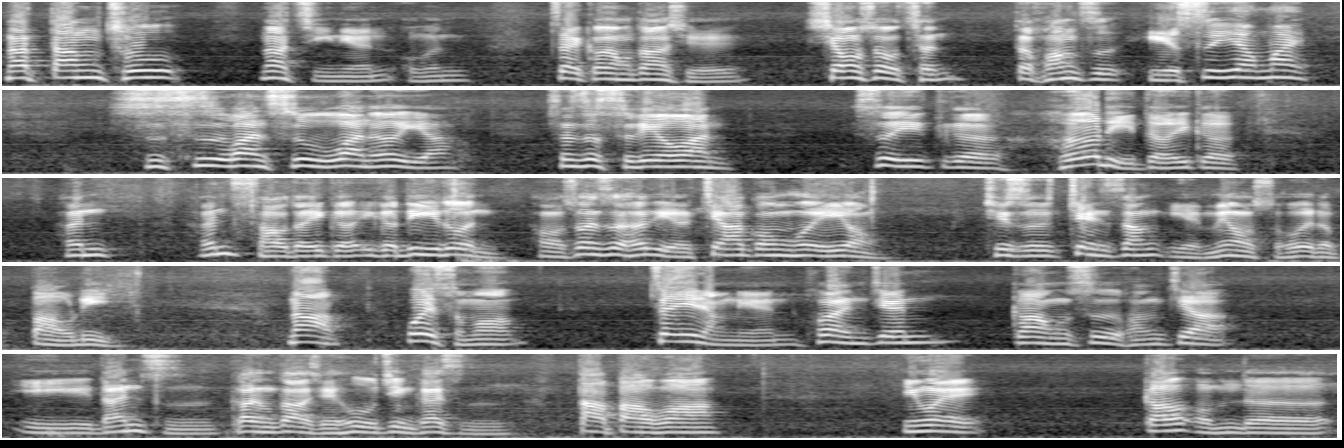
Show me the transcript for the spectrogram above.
那当初那几年我们在高雄大学销售成的房子也是一样卖十四万、十五万而已啊，甚至十六万，是一个合理的一个很很少的一个一个利润，哦，算是合理的加工费用。其实建商也没有所谓的暴利。那为什么这一两年忽然间高雄市房价以男子高雄大学附近开始大爆发？因为高我们的。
